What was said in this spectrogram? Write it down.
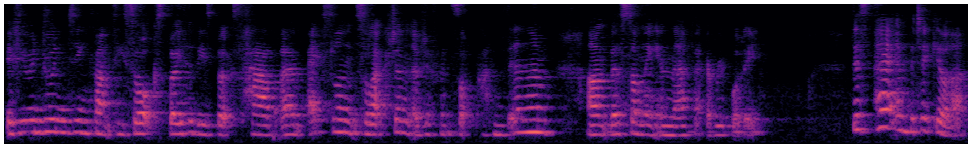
If you enjoy knitting fancy socks, both of these books have an excellent selection of different sock patterns in them. Um, there's something in there for everybody. This pair in particular,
